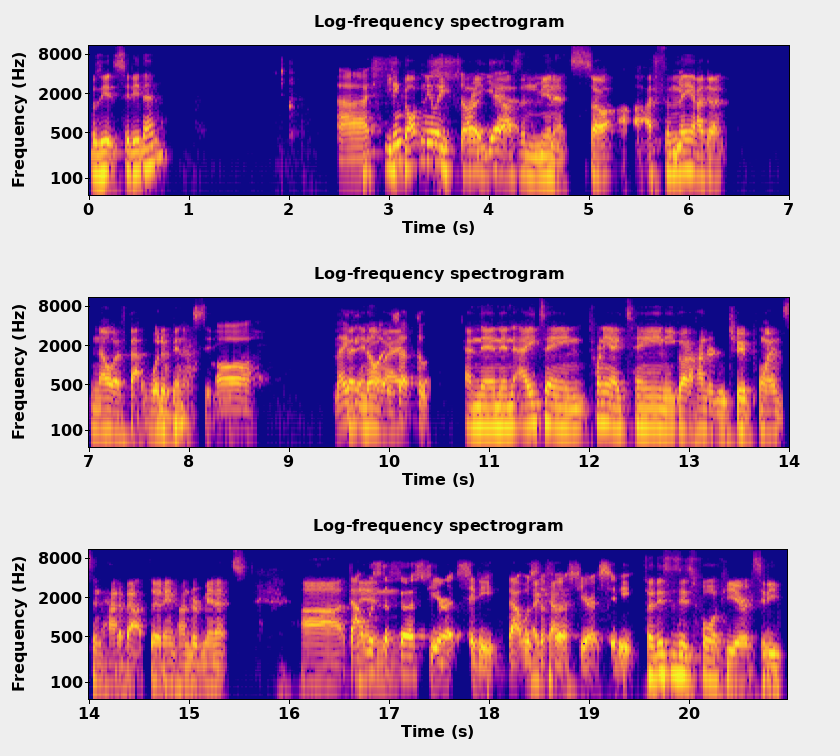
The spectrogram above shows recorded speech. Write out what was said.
was he at City then? uh, He got nearly so, 3,000 minutes. So I, for me, I don't know if that would have been at City. Oh, maybe But not. anyway, Is that the And then in 18, 2018, he got 102 points and had about 1,300 minutes. Uh, that was the first year at City? That was the first year at City. So this is his fourth year at City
